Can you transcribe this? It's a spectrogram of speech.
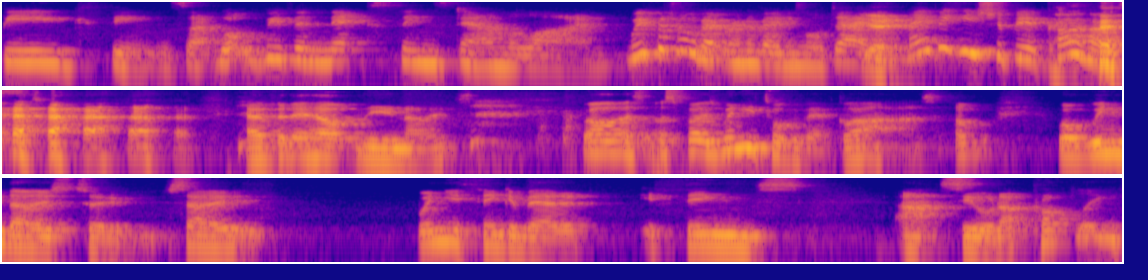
big things? Like what will be the next things down the line? We could talk about renovating all day. Yeah. Maybe he should be a co-host. Happy to help me, you know. Well, I, I suppose when you talk about glass, uh, well, windows too. So when you think about it, if things aren't sealed up properly,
